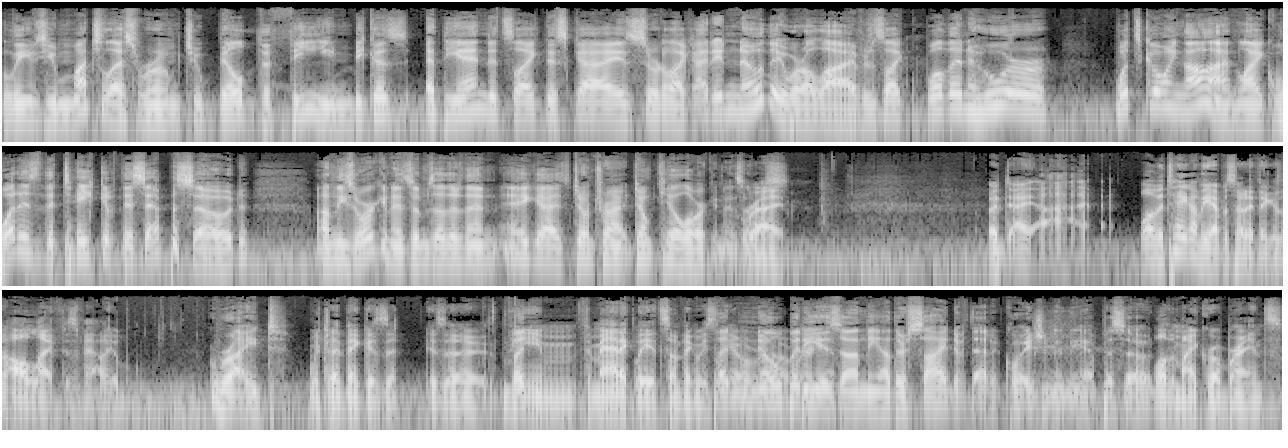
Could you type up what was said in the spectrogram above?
leaves you much less room to build the theme because at the end it's like this guy is sort of like I didn't know they were alive and it's like well then who are what's going on like what is the take of this episode on these organisms other than hey guys don't try don't kill organisms Right. But I, I, well, the take on the episode, I think, is all life is valuable, right which I think is a is a theme. thematically, it's something we see but nobody is on the other side of that equation in the episode Well, the microbrains.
